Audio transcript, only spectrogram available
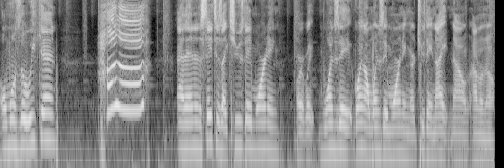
Almost the weekend. Holla! And then in the States is like Tuesday morning, or wait, Wednesday, going on Wednesday morning or Tuesday night. Now, I don't know.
